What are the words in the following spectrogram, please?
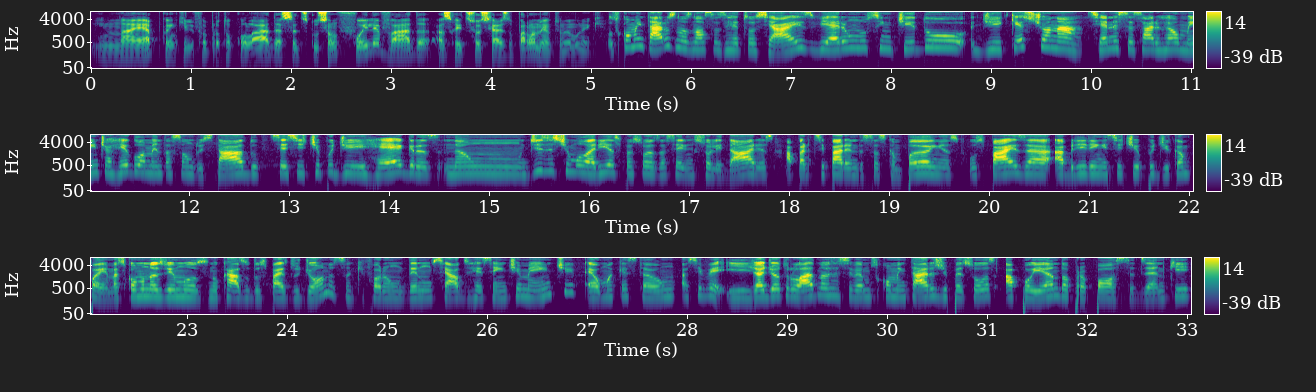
E na época em que ele foi protocolado, essa discussão foi levada às redes sociais do parlamento, né, Monique? Os comentários nas nossas redes sociais vieram no sentido de questionar se é necessário realmente a regulamentação do Estado, se esse tipo de regras não desestimularia as pessoas a serem solidárias, a participarem dessas campanhas, os pais a abrirem esse tipo de campanha. Mas como nós vimos no caso dos pais do Jonathan, que foram denunciados recentemente, é uma questão a se ver. E já de outro lado, nós recebemos tivemos comentários de pessoas apoiando a proposta, dizendo que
